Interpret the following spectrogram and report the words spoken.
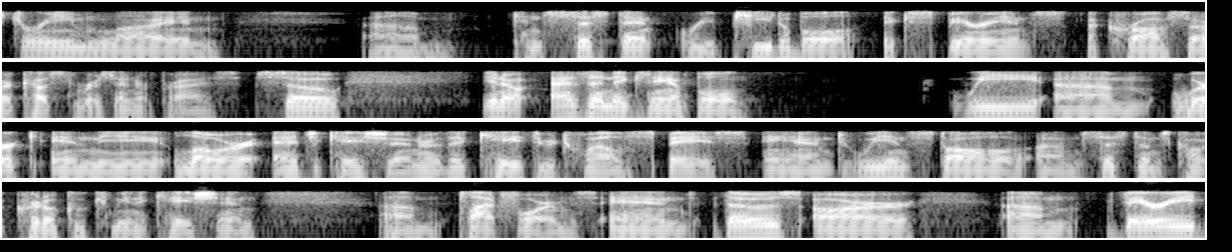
streamlined, um, consistent, repeatable experience across our customers' enterprise. So, you know, as an example, we um, work in the lower education or the K through 12 space, and we install um, systems called critical communication um, platforms, and those are um, varied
